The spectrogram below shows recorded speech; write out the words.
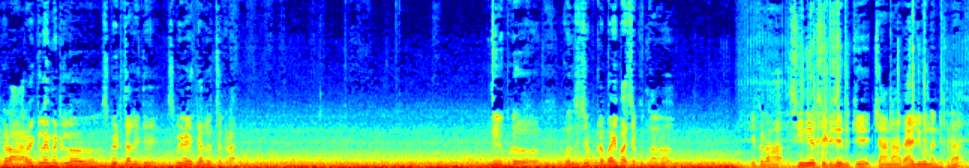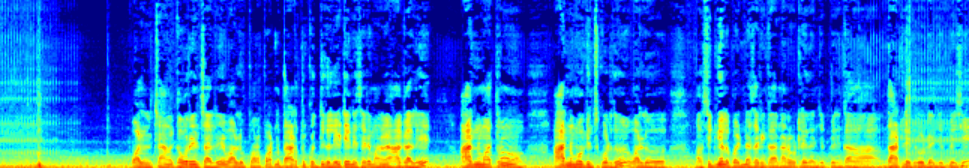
ఇక్కడ అరవై కిలోమీటర్లు స్పీడ్ అయితే స్పీడ్ అయితే వెళ్ళొచ్చు ఇక్కడ. నేను ఇప్పుడు కొంచెంసేపట్లో బైపాస్ ఎక్కుతున్నాను. ఇక్కడ సీనియర్ సిటిజన్కి చాలా వాల్యూ ఉందండి ఇక్కడ. వాళ్ళని చాలా గౌరవించాలి. వాళ్ళు పొరపాటున దాటడం కొద్దిగా లేట్ అయినా సరే మనమే ఆగాలి. ఆర్ని మాత్రం ఆర్ని మోగించకూడదు. వాళ్ళు సిగ్నల్ పడినా సరే ఇంకా నడవట్లేదు అని చెప్పి ఇంకా దాటలేదు రోడ్డు అని చెప్పేసి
